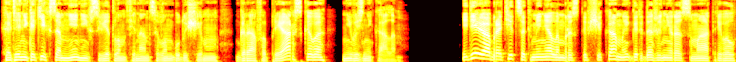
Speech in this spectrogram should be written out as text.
Хотя никаких сомнений в светлом финансовом будущем графа Приарского не возникало. Идею обратиться к менялым ростовщикам Игорь даже не рассматривал,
